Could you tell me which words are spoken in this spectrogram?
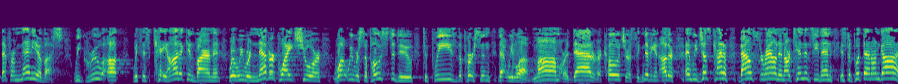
that for many of us, we grew up with this chaotic environment where we were never quite sure what we were supposed to do to please the person that we loved. Mom or a dad or a coach or a significant other. And we just kind of bounced around and our tendency then is to put that on God.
